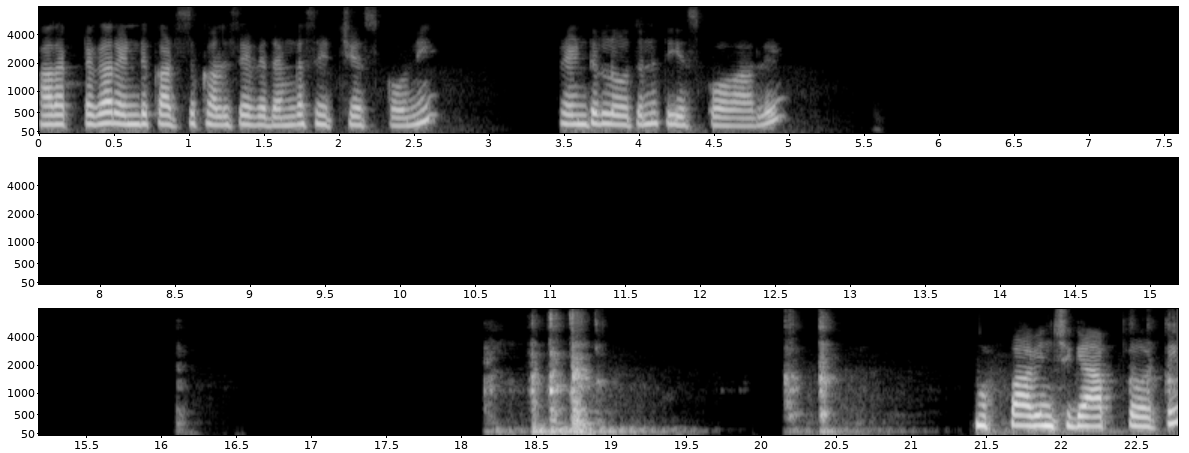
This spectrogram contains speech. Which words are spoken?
కరెక్ట్గా రెండు కట్స్ కలిసే విధంగా సెట్ చేసుకొని ఫ్రంట్ లోతుని తీసుకోవాలి. ముప్పావు ఇంచ్ గ్యాప్ తోటి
